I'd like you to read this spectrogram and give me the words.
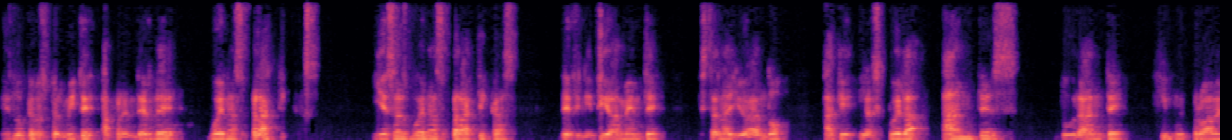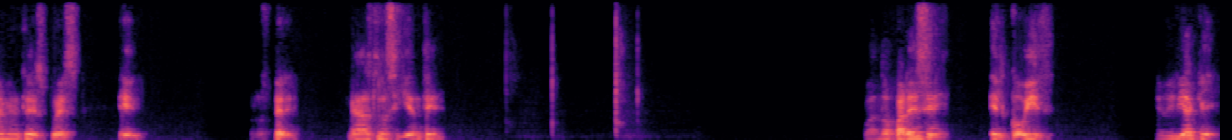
es lo que nos permite aprender de buenas prácticas. Y esas buenas prácticas definitivamente están ayudando a que la escuela antes, durante y muy probablemente después eh, prospere. Me das la siguiente. Cuando aparece el COVID, yo diría que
